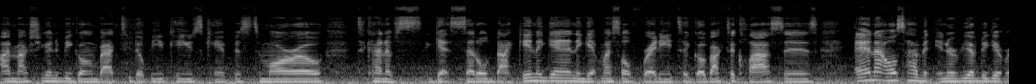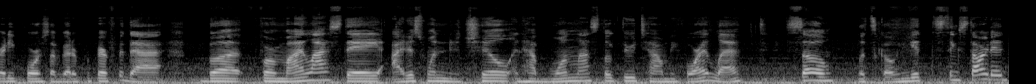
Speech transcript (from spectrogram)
I'm actually going to be going back to WKU's campus tomorrow to kind of get settled back in again and get myself ready to go back to classes. And I also have an interview I have to get ready for, so I've got to prepare for that. But for my last day, I just wanted to chill and have one last look through town before I left. So let's go and get this thing started.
